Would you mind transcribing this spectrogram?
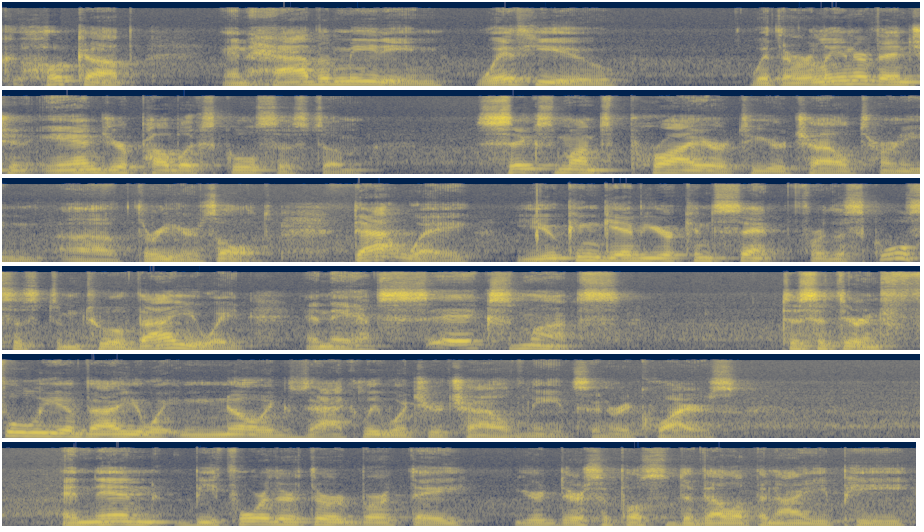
hook up and have a meeting with you with early intervention and your public school system six months prior to your child turning uh, three years old. That way, you can give your consent for the school system to evaluate, and they have six months to sit there and fully evaluate and know exactly what your child needs and requires. And then before their third birthday, they're supposed to develop an IEP.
